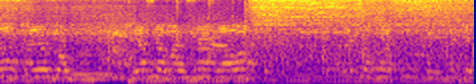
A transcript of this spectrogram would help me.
baja, loco. Gracias por hacer la baja. Esto fue super, gente.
